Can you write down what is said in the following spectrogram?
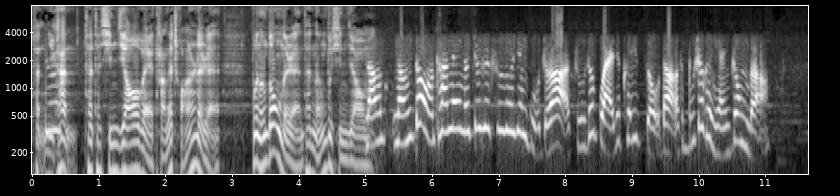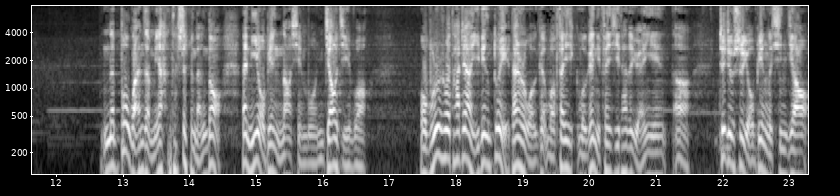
他，你看他他心焦呗，躺在床上的人，不能动的人，他能不心焦吗？能能动，他那个就是撕脱性骨折，拄着拐就可以走的，他不是很严重的。那不管怎么样，他是能动。那你有病，你闹心不？你焦急不？我不是说他这样一定对，但是我跟我分析，我跟你分析他的原因啊，这就是有病的，心焦。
